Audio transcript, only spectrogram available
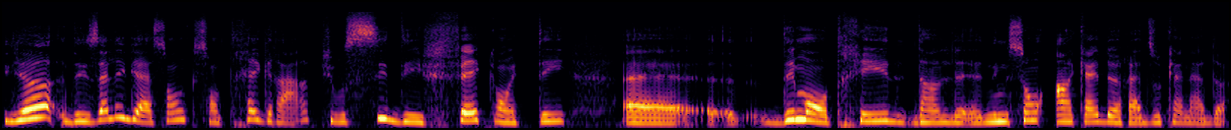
il y a des allégations qui sont très graves, puis aussi des faits qui ont été euh, démontrés dans l'émission Enquête de Radio-Canada.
